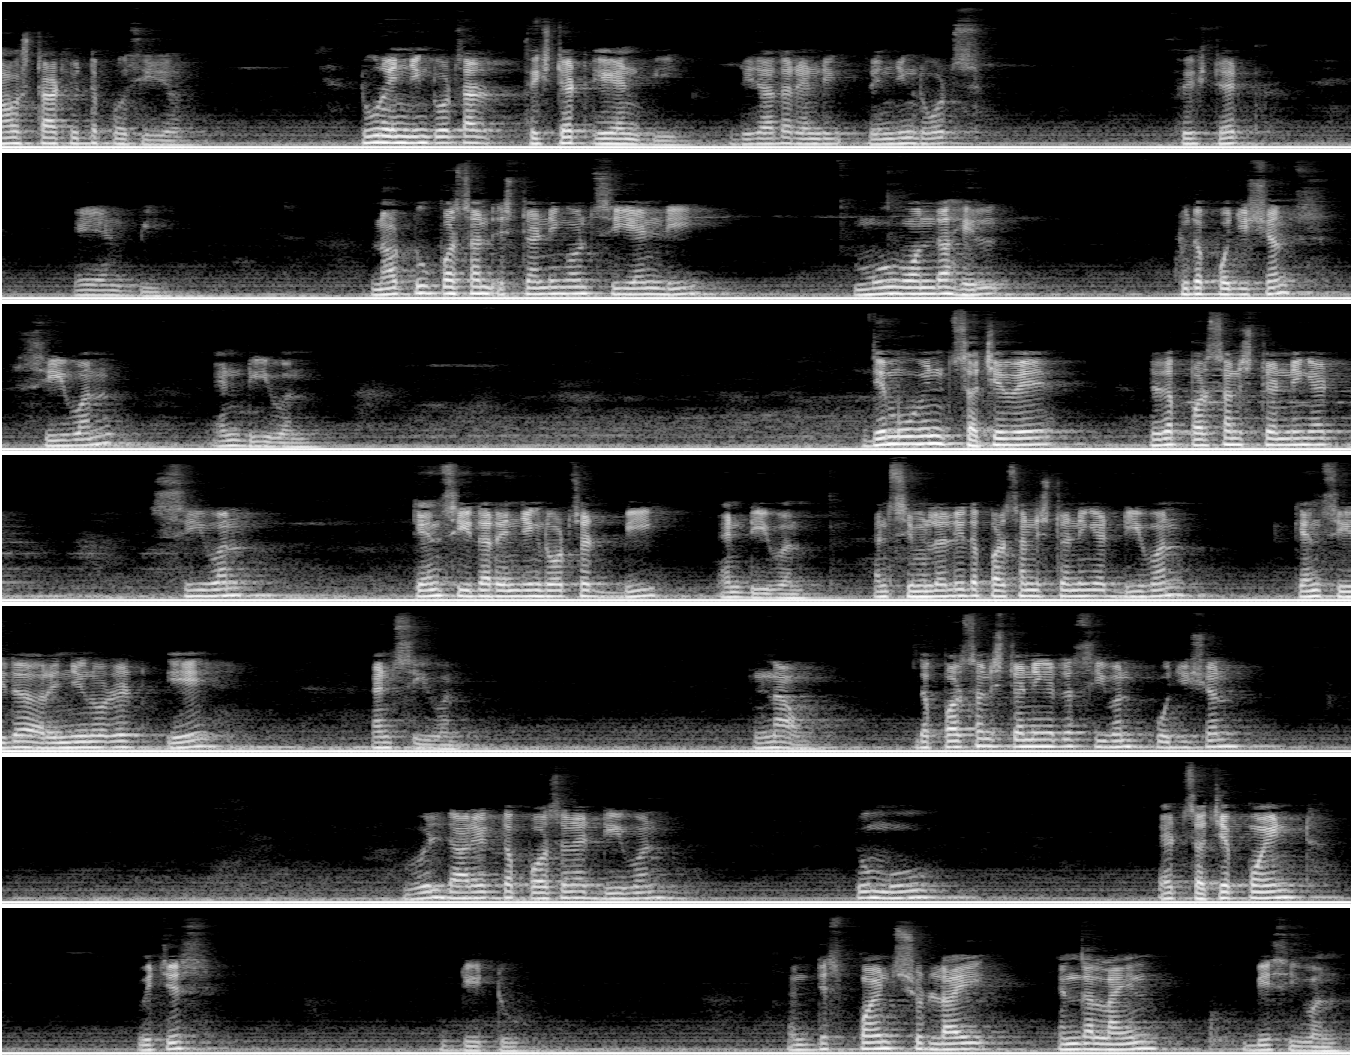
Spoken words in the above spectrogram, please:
now start with the procedure. Two ranging rods are fixed at A and B. These are the ranging, ranging rods fixed at A and B. Now two person standing on C and D move on the hill to the positions C1 and D1 they move in such a way that the person standing at C1 can see the ranging rods at B and D1 and similarly the person standing at D1 can see the ranging rod at A and C1 now the person standing at the C1 position will direct the person at D1 to move at such a point which is D2 and this point should lie in the line BC1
